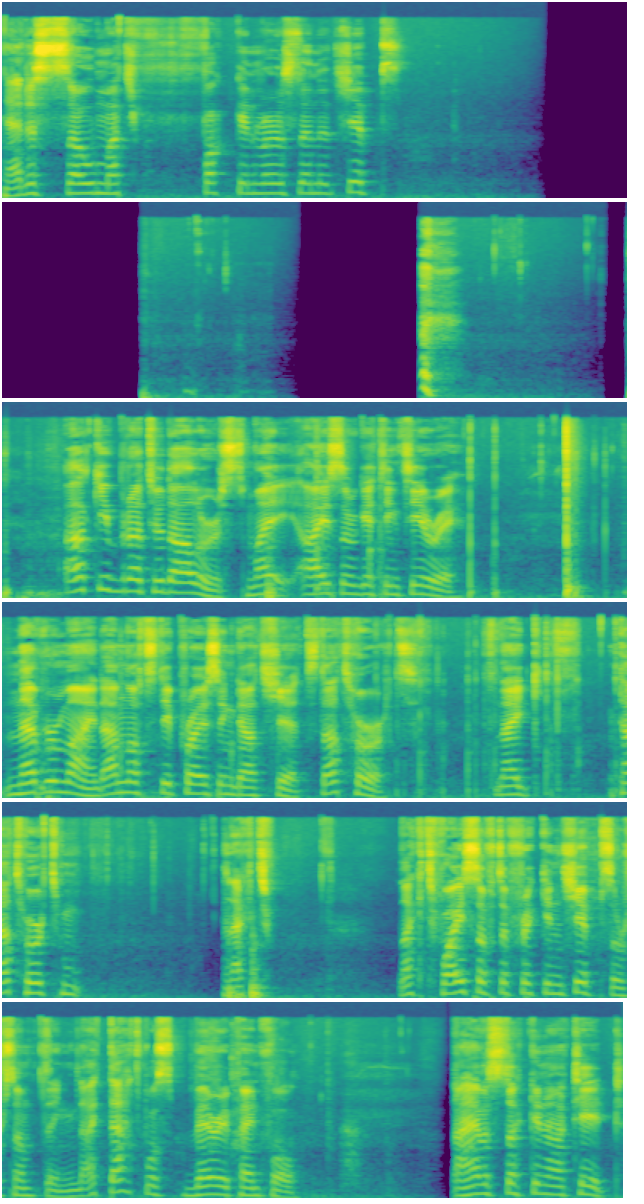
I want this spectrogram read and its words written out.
That is so much fucking worse than the chips. I'll keep it at two dollars. My eyes are getting teary. Never mind, I'm not depressing that shit. That hurt. Like, that hurt like, like twice of the freaking chips or something. Like, that was very painful. I have stuck in our teeth.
